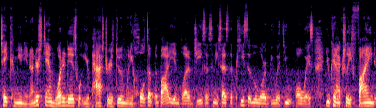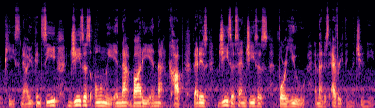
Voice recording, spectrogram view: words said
take communion, understand what it is, what your pastor is doing when he holds up the body and blood of Jesus and he says, The peace of the Lord be with you always. You can actually find peace now. You can see Jesus only in that body, in that cup. That is Jesus and Jesus for you, and that is everything that you need.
